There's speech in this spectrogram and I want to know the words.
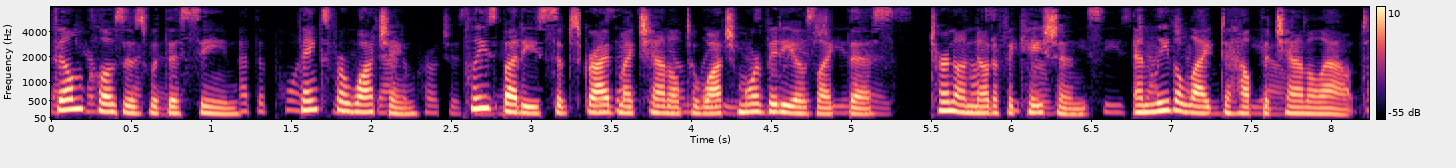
film closes with this scene. Thanks for watching. Please buddies subscribe my channel to watch more videos like this this, turn on notifications, and leave a like to help the channel out.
